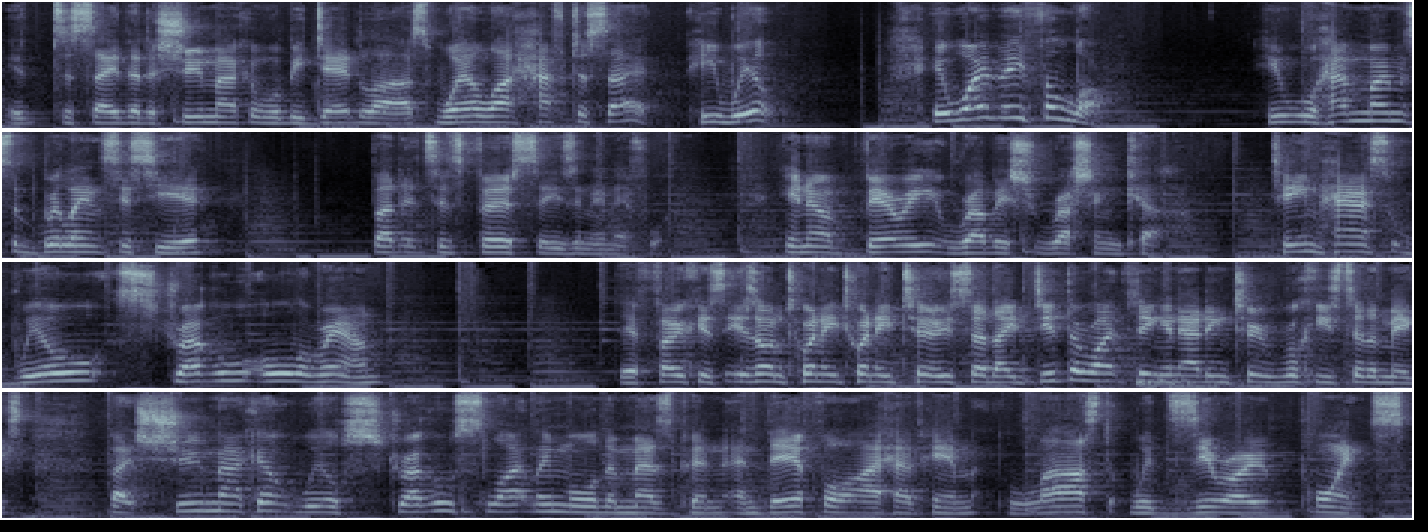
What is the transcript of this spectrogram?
It, to say that a Schumacher will be dead last. Well, I have to say it. He will. It won't be for long. He will have moments of brilliance this year, but it's his first season in F1 in a very rubbish Russian car. Team Haas will struggle all around. Their focus is on 2022, so they did the right thing in adding two rookies to the mix. But Schumacher will struggle slightly more than Mazepin, and therefore I have him last with zero points.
